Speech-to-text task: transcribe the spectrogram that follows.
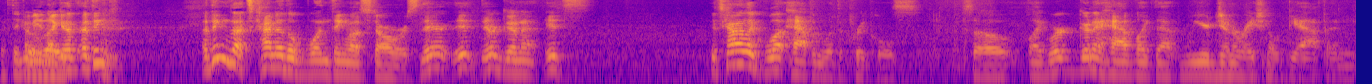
If they I mean, it like I, I think, I think that's kind of the one thing about Star Wars. They're it, they're gonna it's, it's kind of like what happened with the prequels. So like we're gonna have like that weird generational gap and.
